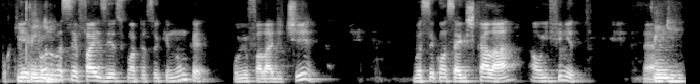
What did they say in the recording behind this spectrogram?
Porque Entendi. quando você faz isso com uma pessoa que nunca ouviu falar de ti, você consegue escalar ao infinito. Né? Entendi.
